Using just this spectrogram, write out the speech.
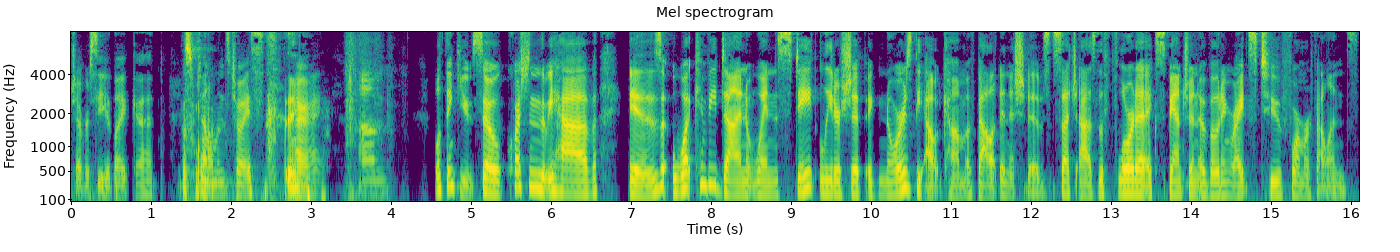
Whichever seat you'd like. Go ahead. This one. Gentleman's choice. Thank All right. Um, well, thank you. So, question that we have is what can be done when state leadership ignores the outcome of ballot initiatives, such as the Florida expansion of voting rights to former felons?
